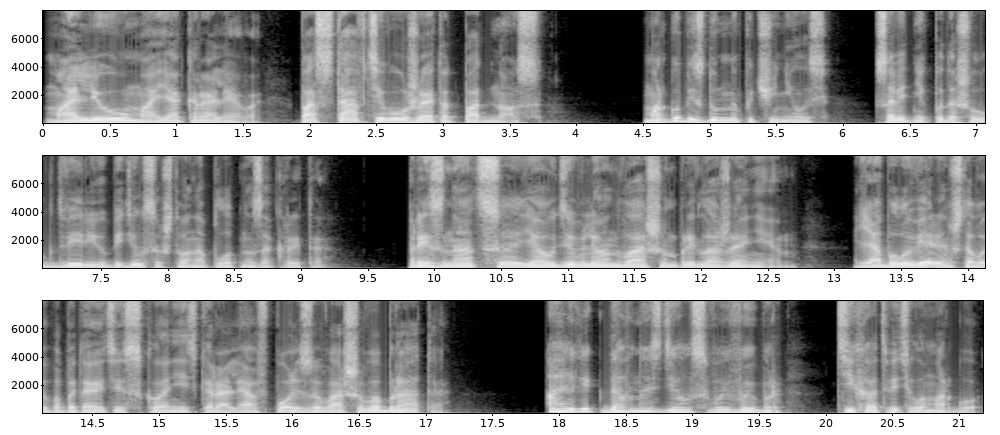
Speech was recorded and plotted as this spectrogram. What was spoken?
«Молю, моя королева, поставьте вы уже этот поднос». Марго бездумно подчинилась. Советник подошел к двери и убедился, что она плотно закрыта. «Признаться, я удивлен вашим предложением. Я был уверен, что вы попытаетесь склонить короля в пользу вашего брата». «Альрик давно сделал свой выбор», — тихо ответила Марго.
